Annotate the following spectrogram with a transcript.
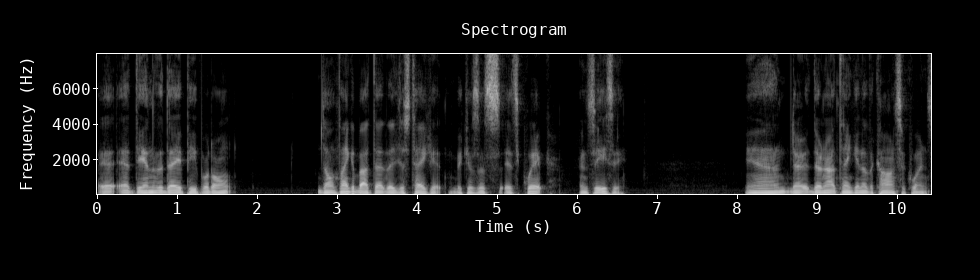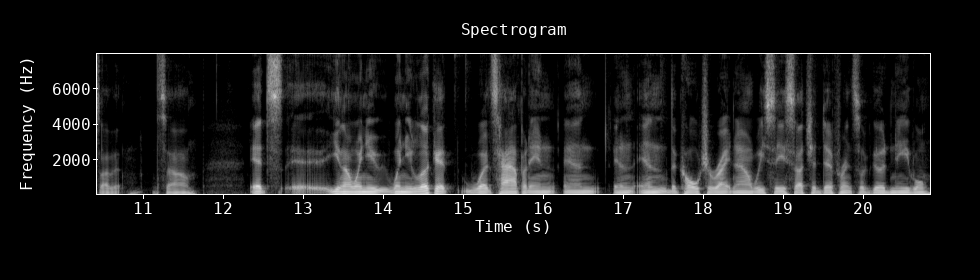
at, at the end of the day, people don't don't think about that. They just take it because it's it's quick, and it's easy, and they're they're not thinking of the consequence of it. So it's eh, you know when you when you look at what's happening in in in the culture right now, we see such a difference of good and evil.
